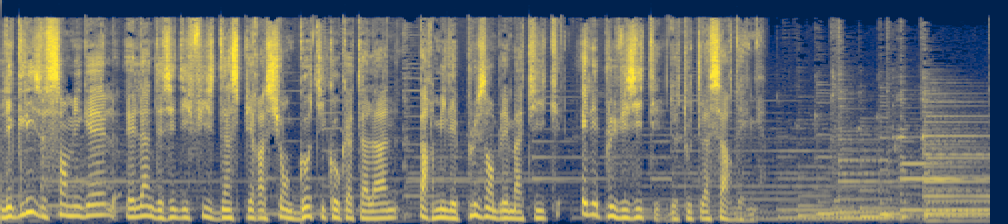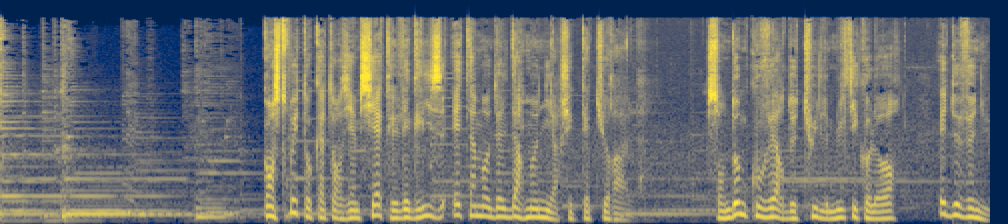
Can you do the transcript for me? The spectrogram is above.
L'église San Miguel est l'un des édifices d'inspiration gothico-catalane parmi les plus emblématiques et les plus visités de toute la Sardaigne. Construite au XIVe siècle, l'église est un modèle d'harmonie architecturale. Son dôme couvert de tuiles multicolores est devenu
